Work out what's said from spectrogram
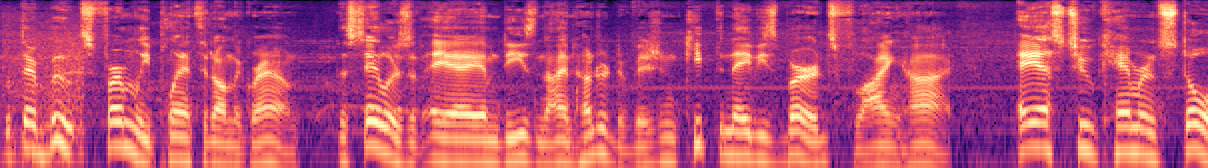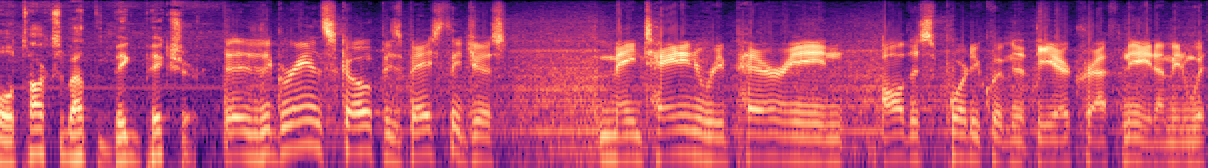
With their boots firmly planted on the ground, the sailors of AIMD's 900 Division keep the Navy's birds flying high. AS2 Cameron Stoll talks about the big picture. The, the grand scope is basically just maintaining and repairing all the support equipment that the aircraft need. I mean, with,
